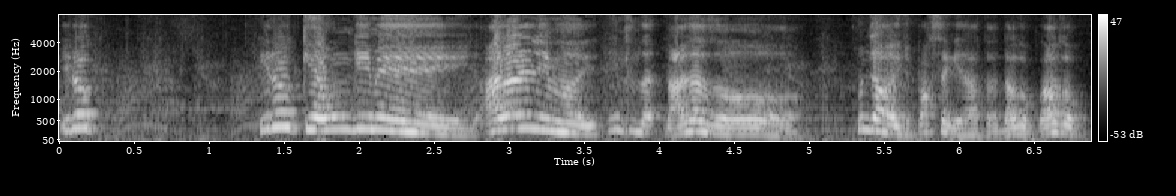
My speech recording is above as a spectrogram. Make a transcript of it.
이렇게 이렇게 온 김에 아랄님은 인트 나- 낮아서 혼자 가기 좀 빡세긴 하다. 나도 나도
